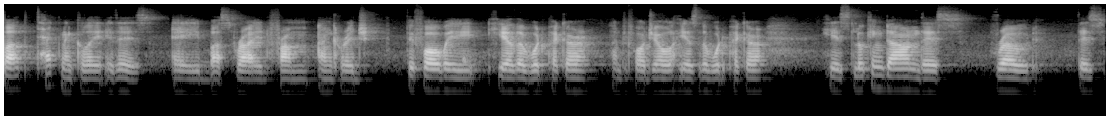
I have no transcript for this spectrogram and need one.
but technically it is a bus ride from Anchorage. Before we hear the woodpecker, and before Joel hears the woodpecker, he's looking down this road, this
